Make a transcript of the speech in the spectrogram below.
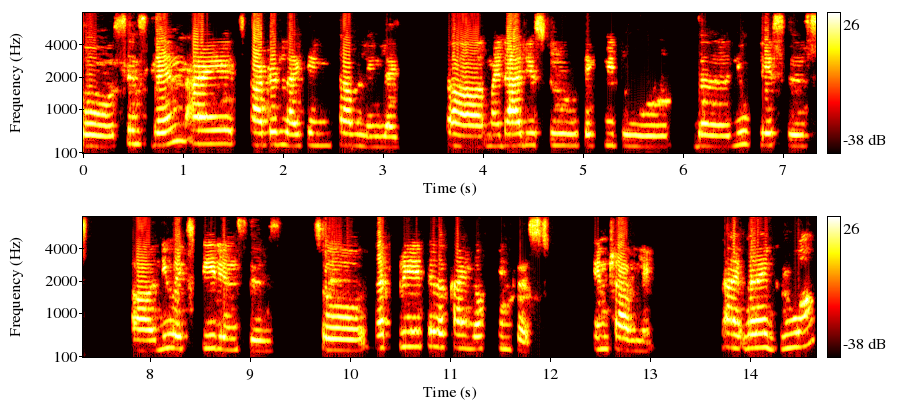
so since then, I started liking traveling. Like uh, my dad used to take me to the new places, uh, new experiences. So that created a kind of interest in traveling. I, when I grew up,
